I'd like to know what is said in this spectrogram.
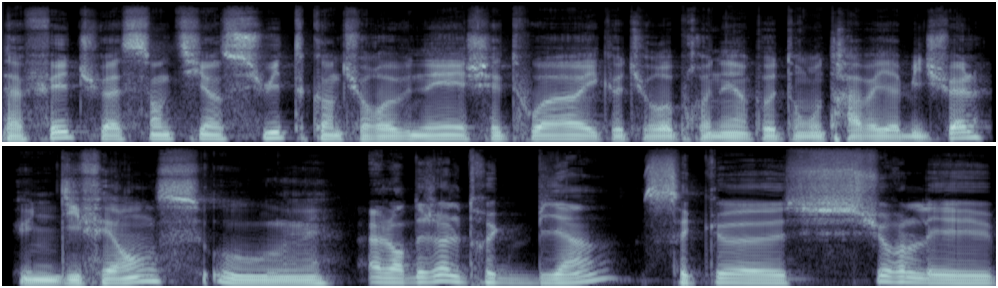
T'as fait, tu as senti ensuite quand tu revenais chez toi et que tu reprenais un peu ton travail habituel, une différence ou Alors déjà, le truc bien, c'est que sur les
